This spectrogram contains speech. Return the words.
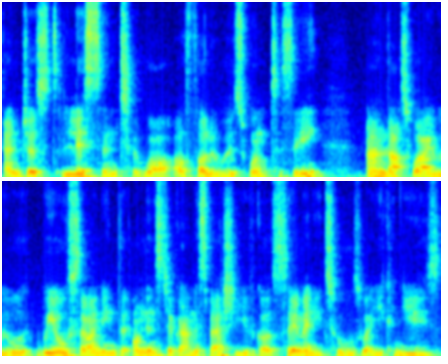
and just listen to what our followers want to see. And Mm. that's why we will, we also, I mean, on Instagram especially, you've got so many tools where you can use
